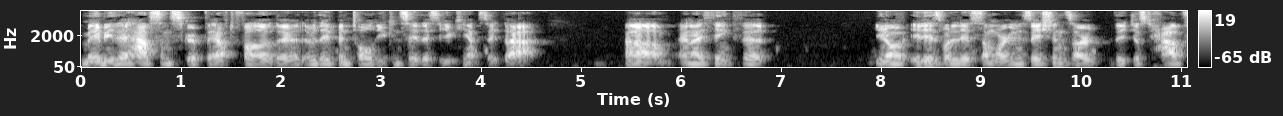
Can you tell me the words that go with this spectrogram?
maybe they have some script they have to follow. There or they've been told you can say this or you can't say that um, and i think that you know it is what it is. Some organizations are they just have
